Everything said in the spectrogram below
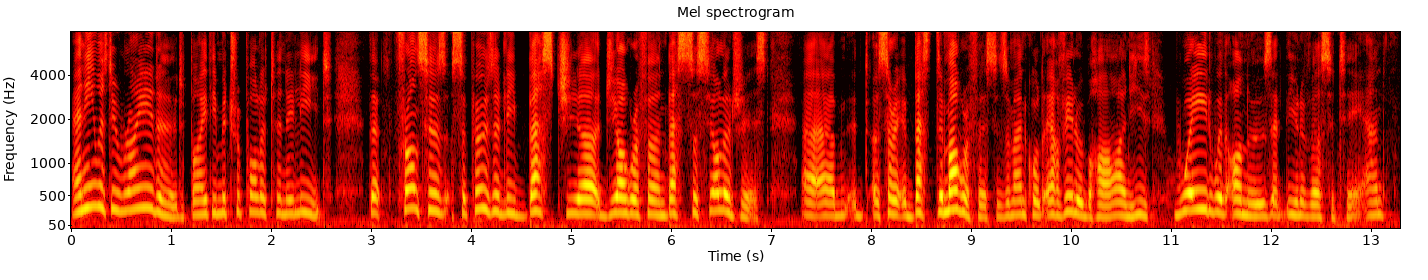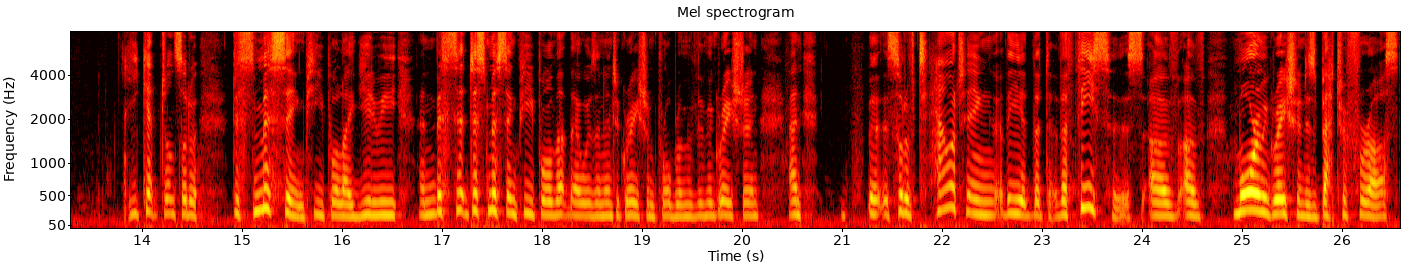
and he was derided by the metropolitan elite. That France's supposedly best ge geographer and best sociologist, um, uh, sorry, best demographist is a man called Hervé Le Bras, and he's weighed with honors at the university and he kept on sort of dismissing people like Guilluy and dismissing people that there was an integration problem of immigration and uh, sort of touting the, the, the, thesis of, of more immigration is better for us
